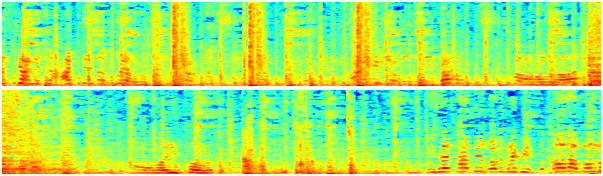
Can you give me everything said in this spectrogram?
আজকে আমি হাত তো ঘুরে। তুই দিন কবে থাকবি? খাওয়া দাওয়া বন্ধ।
